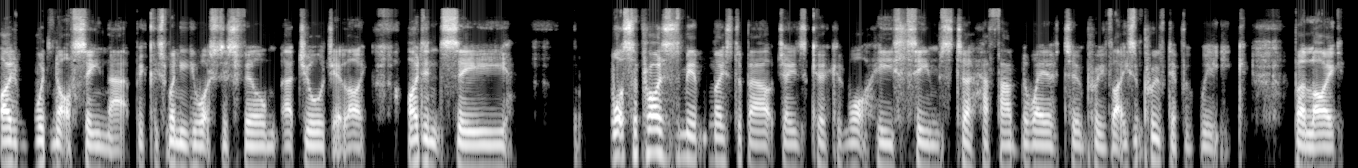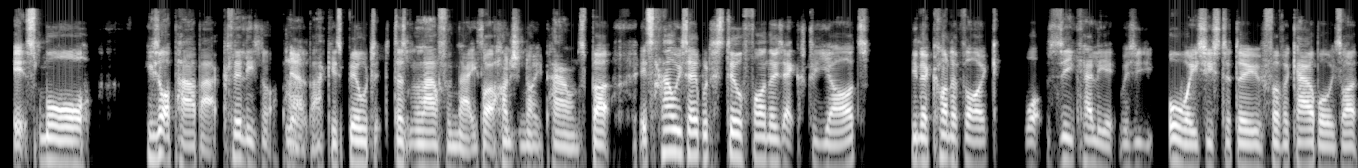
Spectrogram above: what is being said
I would not have seen that because when you watched this film at Georgia, like I didn't see what surprises me most about James Cook and what he seems to have found a way of, to improve, like he's improved every week, but like it's more. He's not a power back. Clearly, he's not a power no. back. His build doesn't allow for that. He's like 190 pounds, but it's how he's able to still find those extra yards. You know, kind of like what Zeke Elliott was always used to do for the Cowboys. Like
